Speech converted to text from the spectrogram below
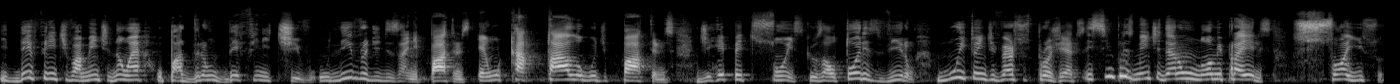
e definitivamente não é o padrão definitivo. O livro de design patterns é um catálogo de patterns, de repetições que os autores viram muito em diversos projetos e simplesmente deram um nome para eles. Só isso,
